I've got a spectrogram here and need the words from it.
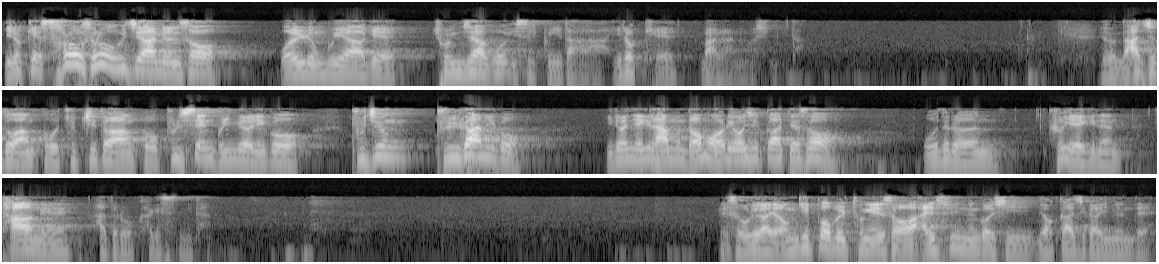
이렇게 서로서로 의지하면서 원룡무예하게 존재하고 있을 뿐이다. 이렇게 말하는 것입니다. 그래서 나지도 않고 죽지도 않고 불생불멸이고 부증 불감이고 이런 얘기를 하면 너무 어려워질 것 같아서 오늘은 그 얘기는 다음에 하도록 하겠습니다. 그래서 우리가 연기법을 통해서 알 수 있는 것이 몇 가지가 있는데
